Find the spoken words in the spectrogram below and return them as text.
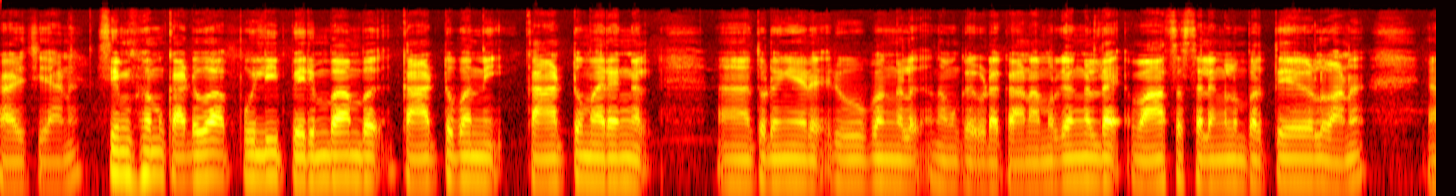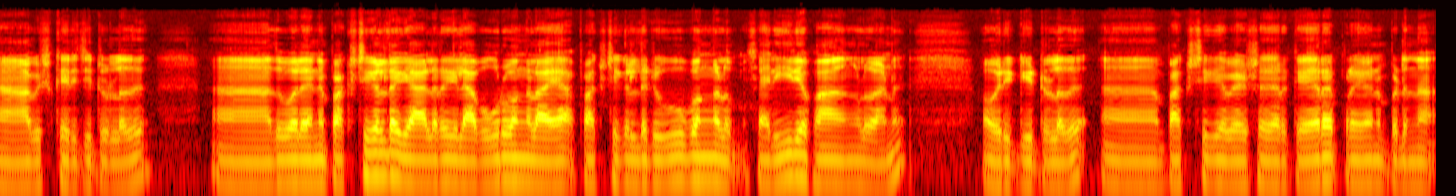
കാഴ്ചയാണ്. സിംഹം കടുവ പുലി പെരുമ്പാമ്പ് കാട്ടുപന്നി കാട്ടുമരങ്ങൾ തുടങ്ങിയ രൂപങ്ങൾ നമുക്ക് ഇവിടെ കാണാം. മൃഗങ്ങളുടെ വാസസ്ഥലങ്ങളും പ്രത്യേകതകളുമാണ് ആവിഷ്കരിച്ചിട്ടുള്ളത്. അതുപോലെ തന്നെ പക്ഷികളുടെ ഗാലറിയിൽ അപൂർവങ്ങളായ പക്ഷികളുടെ രൂപങ്ങളും ശരീരഭാഗങ്ങളുമാണ് ഒരുക്കിയിട്ടുള്ളത്. പക്ഷി ഗവേഷകർക്ക് ഏറെ പ്രയോജനപ്പെടുന്ന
